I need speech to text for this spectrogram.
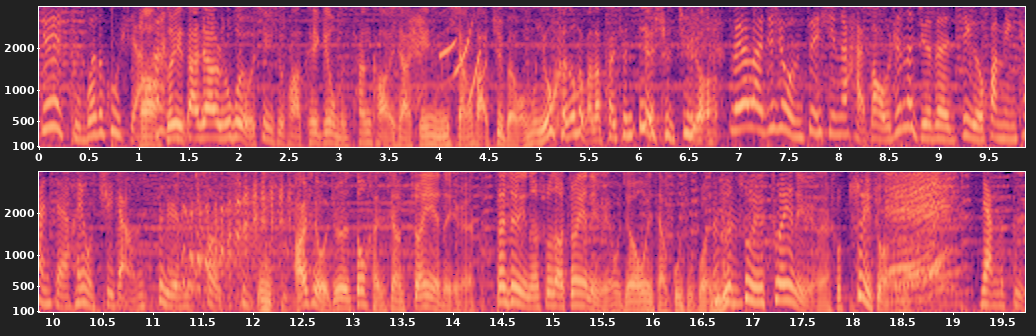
这是主播的故事啊！啊，所以大家如果有兴趣的话，可以给我们参考一下，给你们想法、剧本，我们有可能会把它拍成电视剧哦。没有了，这是我们最新的海报，我真的觉得这个画面看起来很有质感，我们四个人都超有气质。嗯，而且我觉得都很像专业的演员。在这里呢，说到专业的演员，我就要问一下顾主播，你觉得作为专业的演员来说，最重要的是什么？两个字，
